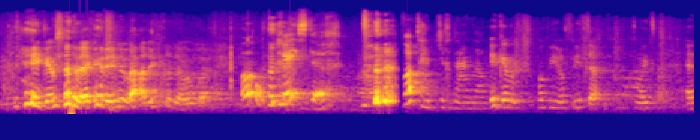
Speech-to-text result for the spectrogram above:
ik heb ze lekker in de water gelopen. Oh, geestig. Wat heb je gedaan dan? Ik heb een papieren vliegtuig gegooid en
